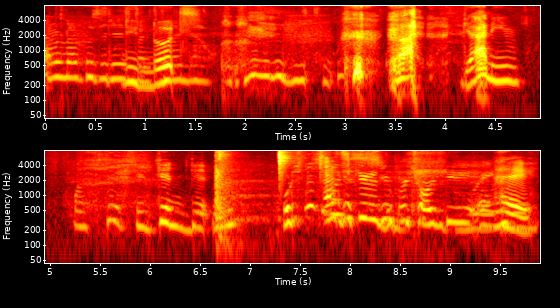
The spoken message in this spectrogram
I don't know whose it is. These but nuts. I. Got him. What's this? You didn't get me. What is this? That's like a good. supercharged brain? Hey,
